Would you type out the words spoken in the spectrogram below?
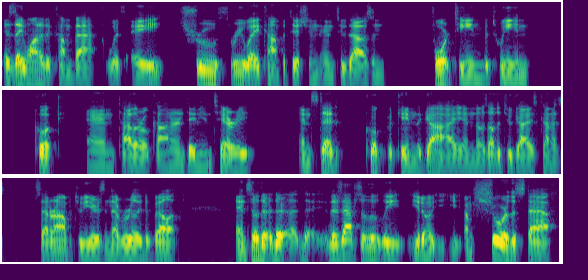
is they wanted to come back with a true three-way competition in 2014 between Cook and Tyler O'Connor and Damion Terry. Instead, Cook became the guy, and those other two guys kind of sat around for two years and never really developed. And so there, there there's absolutely, you know, I'm sure the staff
